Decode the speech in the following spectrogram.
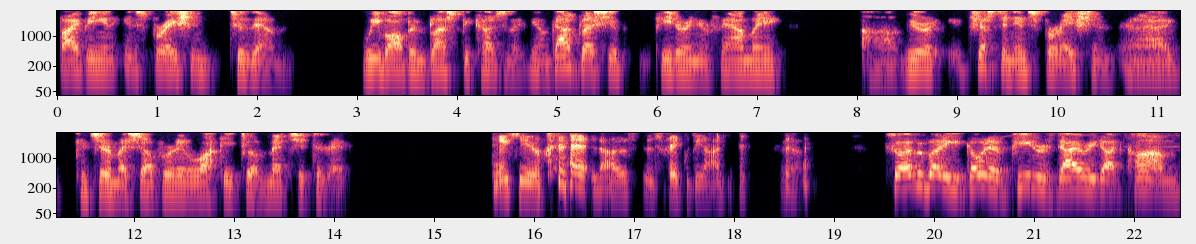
by being an inspiration to them. We've all been blessed because of it. You know, God bless you, Peter, and your family. Uh, you're just an inspiration, and I consider myself really lucky to have met you today. Thank you. no, it's, it's great to be on here. So everybody go to petersdiary.com,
